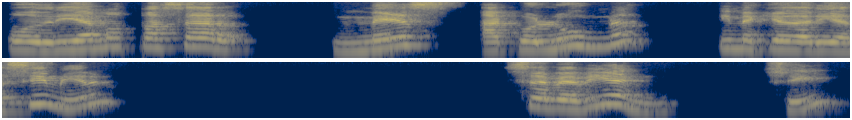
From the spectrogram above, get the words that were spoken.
Podríamos pasar mes a columna y me quedaría así, miren. Se ve bien, ¿sí?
